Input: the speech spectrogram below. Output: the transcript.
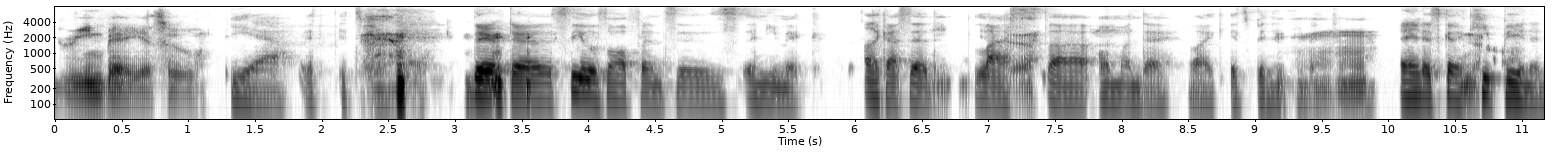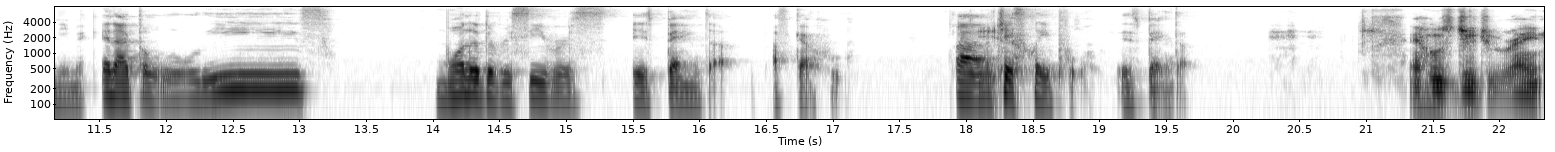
Green Bay is who. Yeah, it, it's Green Bay. Their their Steelers offense is anemic. Like I said last uh, on Monday, like it's been anemic, hmm and it's going to No. keep being anemic. And I believe one of the receivers is banged up. I forgot who. Uh, Yeah. Chase Claypool is banged up. And who's Juju, right?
